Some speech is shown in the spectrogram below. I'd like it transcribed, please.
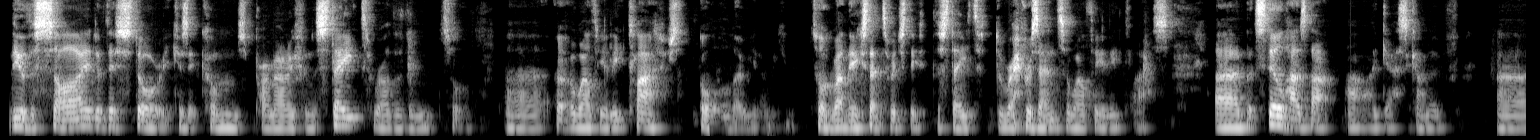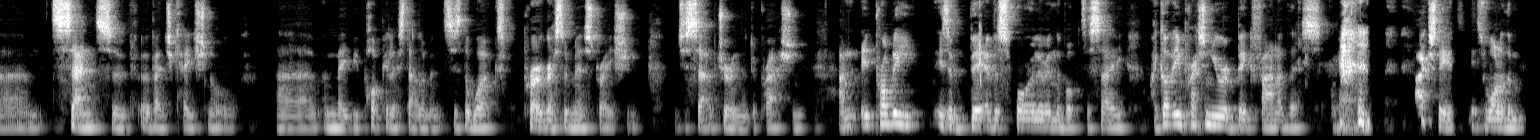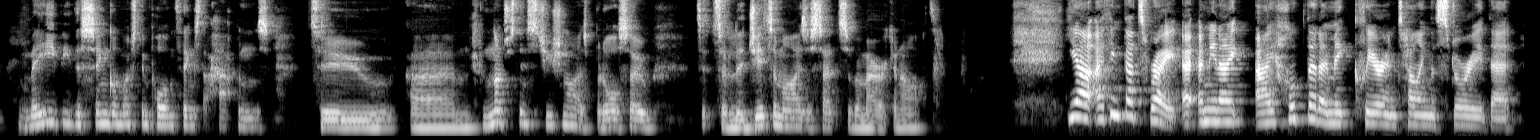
the other side of this story, because it comes primarily from the state rather than sort of uh, a wealthy elite class. Although you know we can talk about the extent to which the, the state represents a wealthy elite class, uh, but still has that, uh, I guess, kind of um, sense of, of educational uh, and maybe populist elements is the Works Progress Administration, which is set up during the Depression. And it probably is a bit of a spoiler in the book to say, I got the impression you were a big fan of this. actually, it's one of the maybe the single most important things that happens to um, not just institutionalize, but also to, to legitimize a sense of American art. Yeah, I think that's right. I, I mean, I, I hope that I make clear in telling the story that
